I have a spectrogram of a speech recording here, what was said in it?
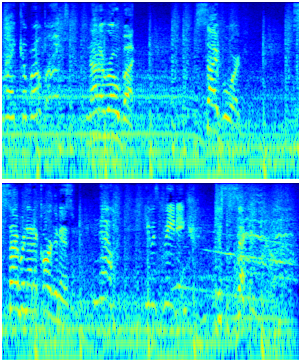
like a robot? Not a robot. Cyborg. Cybernetic organism. No, he was bleeding. Just a second.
